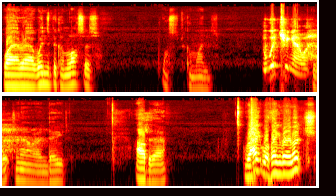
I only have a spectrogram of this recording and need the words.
Where uh, wins become losses. Losses become wins. The witching hour. The witching hour indeed. I'll be there. Right, well, thank you very much.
